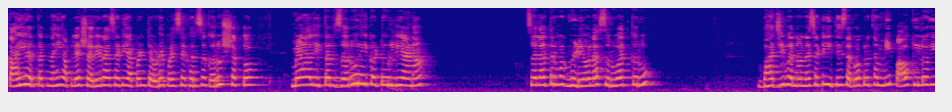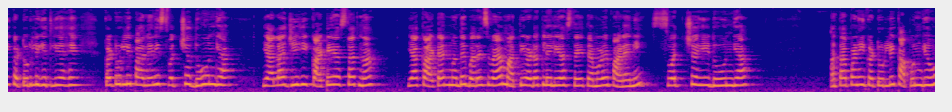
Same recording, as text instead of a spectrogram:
काही हरकत नाही आपल्या शरीरासाठी आपण तेवढे पैसे खर्च करूच शकतो. मिळाली तर जरूर ही कटुरली आणा. चला तर मग व्हिडिओला सुरुवात करू. भाजी बनवण्यासाठी इथे सर्वप्रथम मी पाव किलो ही कटुरली घेतली आहे. कटुरली पाण्याने स्वच्छ धुवून घ्या. याला जी ही काटे असतात ना या काट्यांमध्ये बरेच वेळा माती अडकलेली असते त्यामुळे पाण्याने स्वच्छ ही धुवून घ्या. आता आपण ही कटुरली कापून घेऊ.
